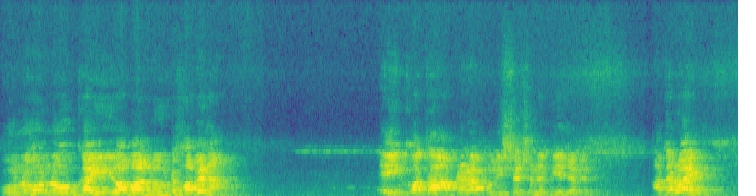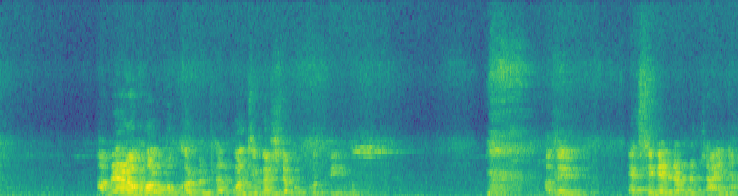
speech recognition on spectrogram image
কোনো নৌকাই ওভারলোড হবে না। এই কথা আপনারা পুলিশ স্টেশনে দিয়ে যাবেন। আদারওয়াইজ আপনারাও ফল বুক করবেন, তার কনসিকুয়েন্সটা বুক করতেই হবে। অতএব অ্যাক্সিডেন্ট আমরা চাই না।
